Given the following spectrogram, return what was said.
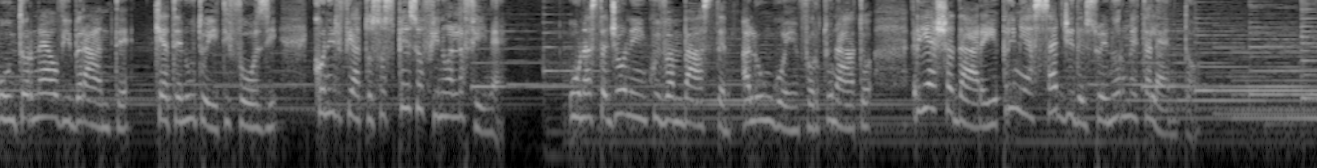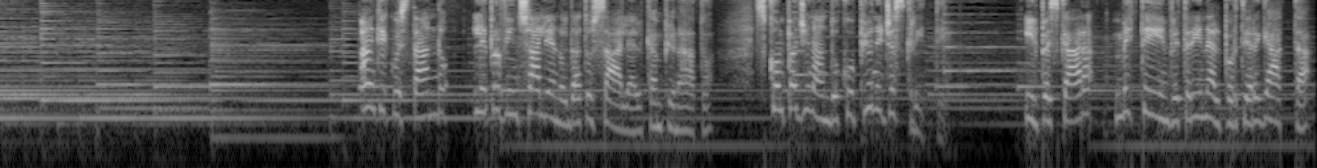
Un torneo vibrante che ha tenuto i tifosi con il fiato sospeso fino alla fine. Una stagione in cui Van Basten, a lungo infortunato, riesce a dare i primi assaggi del suo enorme talento. Anche quest'anno le provinciali hanno dato sale al campionato, scompaginando copioni già scritti. Il Pescara mette in vetrina il portiere Gatta.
